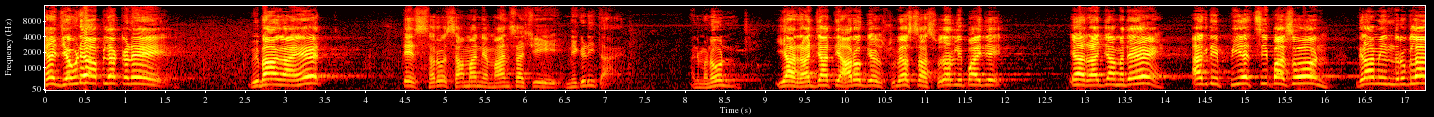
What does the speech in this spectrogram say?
हे जेवढे आपल्याकडे विभाग आहेत ते सर्वसामान्य माणसाशी निगडीत आहे. आणि म्हणून या राज्यातील आरोग्य व्यवस्था सुधारली पाहिजे. या राज्यामध्ये अगदी पी एच सीपासून ग्रामीण रुग्णा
